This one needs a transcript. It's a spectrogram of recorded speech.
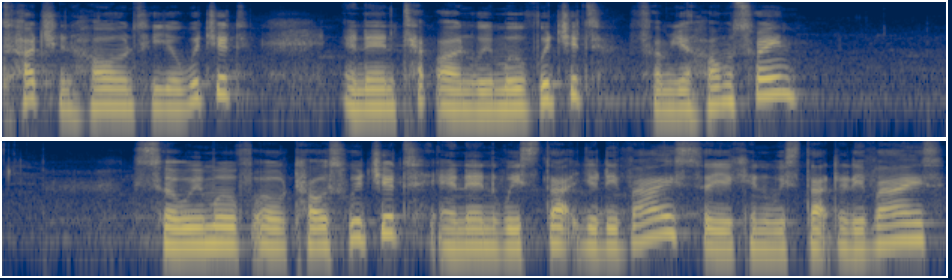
touch and hold to your widget and then tap on remove widget from your home screen. So remove all toast widget and then restart your device so you can restart the device.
